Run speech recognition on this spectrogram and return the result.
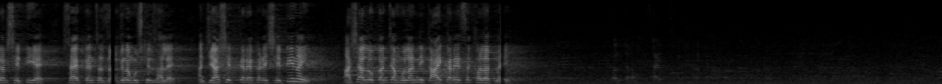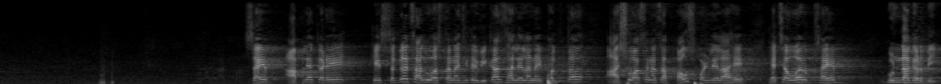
Acre शेती आहे. साहेब त्यांचं जगणं मुश्किल झालंय. आणि ज्या शेतकऱ्याकडे शेती नाही अशा लोकांच्या मुलांनी काय करायचं कळत नाही. साहेब आपल्याकडे हे सगळं चालू असताना जिथे विकास झालेला नाही फक्त आश्वासनाचा पाऊस पडलेला आहे. ह्याच्यावर साहेब गुंडागर्दी.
